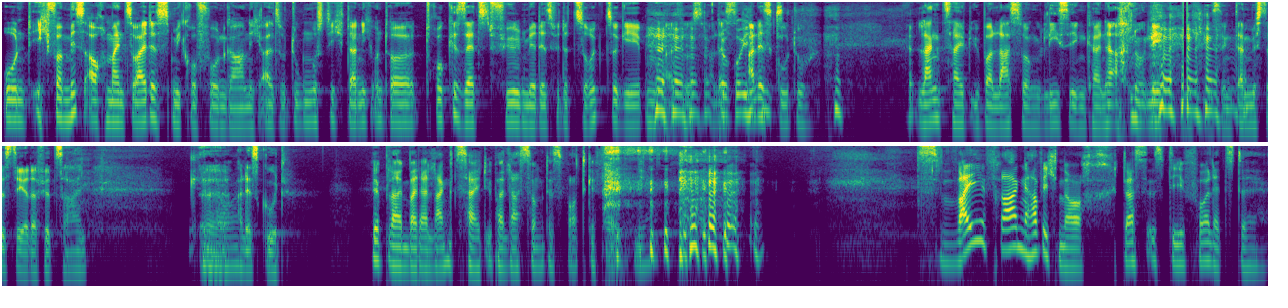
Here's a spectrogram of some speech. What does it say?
Und ich vermisse auch mein zweites Mikrofon gar nicht. Also du musst dich da nicht unter Druck gesetzt fühlen, mir das wieder zurückzugeben. Also ist alles, alles gut. Du. Langzeitüberlassung, Leasing, keine Ahnung. Nee, nicht Leasing, da müsstest du ja dafür zahlen. Genau. Äh, alles gut. Wir bleiben bei der Langzeitüberlassung. Das Wort gefällt mir. Zwei Fragen habe ich noch. Das ist die vorletzte.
